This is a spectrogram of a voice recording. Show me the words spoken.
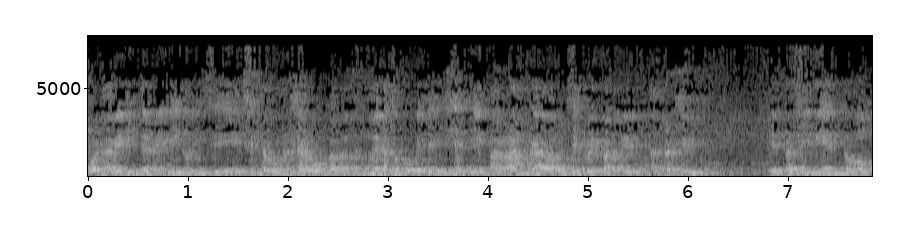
por haber intervenido, dice, el centro comercial entonces no era su competencia, y en Barranca un centro de, esparcimiento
